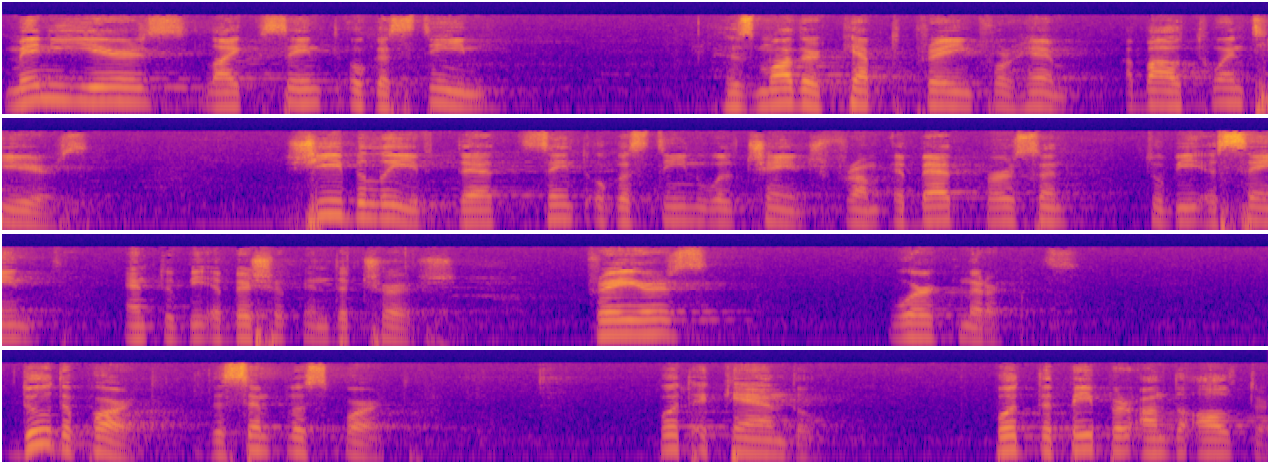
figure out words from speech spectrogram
Many years, like St. Augustine, his mother kept praying for him, about 20 years. She believed that St. Augustine will change from a bad person to be a saint and to be a bishop in the church. Prayers work miracles. Do the part, the simplest part. Put a candle, put the paper on the altar,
